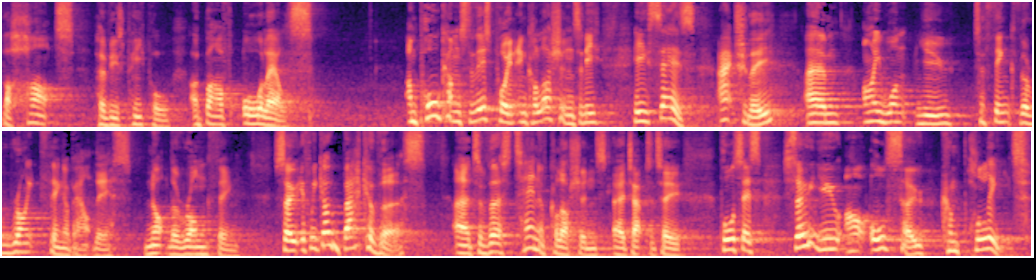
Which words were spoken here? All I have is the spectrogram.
the hearts of his people above all else. And Paul comes to this point in Colossians and he, he says, actually, um, I want you to think the right thing about this, not the wrong thing. So if we go back a verse uh, to verse 10 of Colossians uh, chapter 2, Paul says, So you are also complete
